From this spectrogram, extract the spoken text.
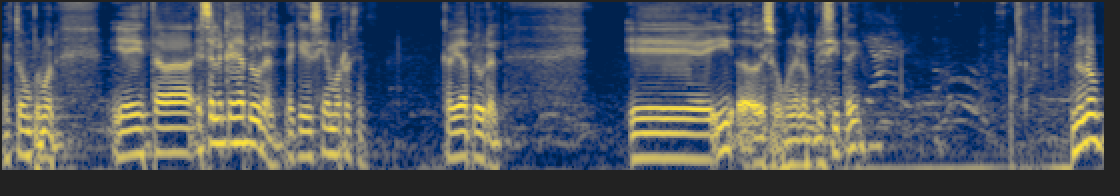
Esto es un pulmón. Y ahí estaba. Esa es la cavidad pleural, la que decíamos recién. Cavidad pleural. Eh, y oh, eso, una lombricita ahí. No, no.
